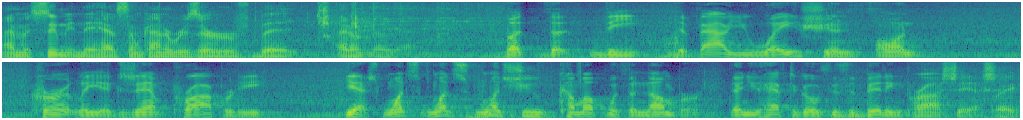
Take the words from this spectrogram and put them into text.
I'm assuming they have some kind of reserve, but I don't know that. But the, the, the valuation on currently exempt property, yes, once, once, once you come up with a number, then you have to go through the bidding process. Right.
